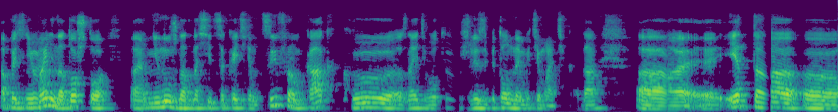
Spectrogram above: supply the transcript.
обратить внимание на то, что а, не нужно относиться к этим цифрам как к, знаете, вот железобетонная математика. Да? А, это э,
